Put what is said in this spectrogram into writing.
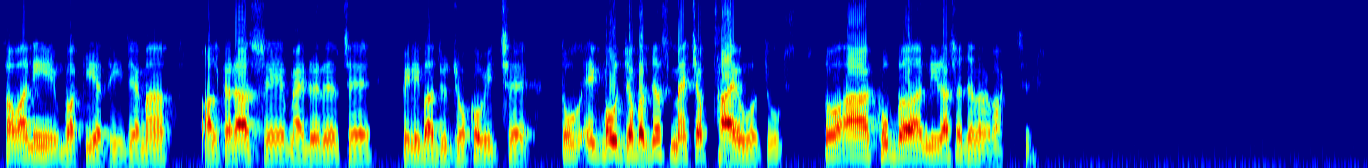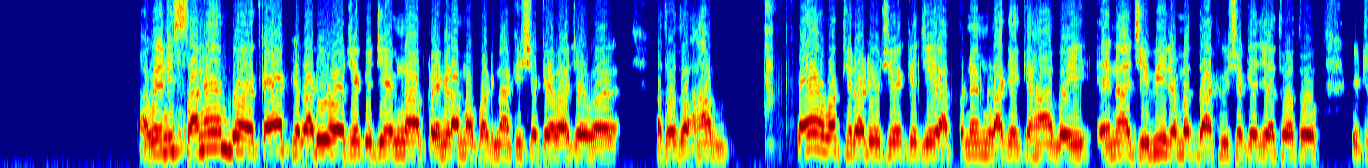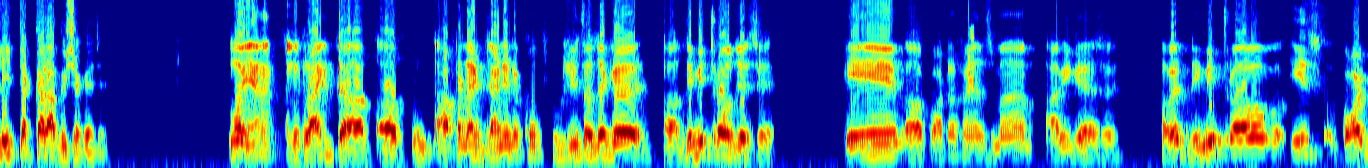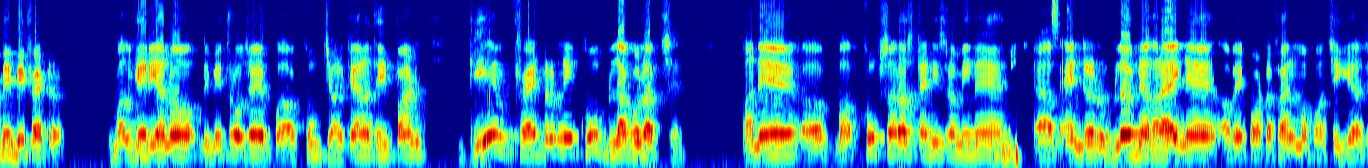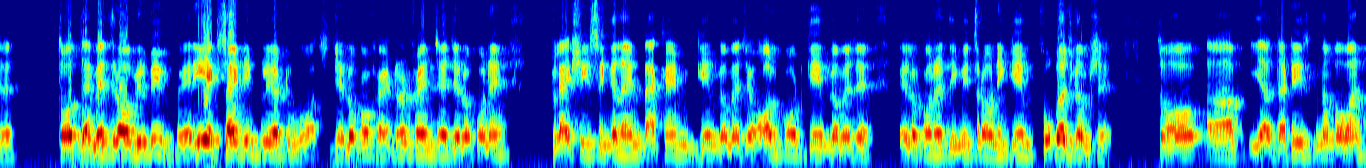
થવાની વકી હતી. જેમાં અલકરાસ છે મેડવેડેવ છે, પેલી બાજુ જોકોવિચ છે. તો એક બહુ જબરજસ્ત મેચઅપ થાય એવું હતું. તો આ ખૂબ નિરાશાજનક વાત છે. હવે એની સામે કયા ખેલાડીઓ છે કે જે એમના પેંગડામાં પગ નાખી શકે એવા છે અથવા તો હા કયા એવા ખેલાડીઓ છે કે જે આપણને એમ લાગે કે હા, ભાઈ, એના જેવી રમત દાખવી શકે છે અથવા તો એટલી ટક્કર આપી શકે છે? રાઈટ આપણને જાણીને ખૂબ ખુશી થશે કે દિમિત્રો જે છે, એ ક્વાર્ટર ફાઇનલ્સમાં આવી ગયા છે. હવે Dimitrov is called baby Federer બલ્ગેરિયાનો Dimitrov છે ખૂબ ઝળક્યા નથી, પણ ગેમ ફેડરરની ખૂબ લાગોલાગ છે. અને ખૂબ સરસ ટેનિસ રમીને એન્ડ્રે રૂબલેવને હરાઈને હવે ક્વાર્ટર ફાઇનલમાં પહોંચી ગયા છે. તો Dimitrov will be very exciting player to watch. જે લોકો ફેડરલ ફેન છે, જે લોકોને flashy single hand backhand game ગમે છે, ઓલ કોર્ટ ગેમ ગમે છે, એ લોકોને દિમિત્રોની ગેમ ખૂબ જ ગમશે. તો દેટ ઇઝ નંબર વન.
